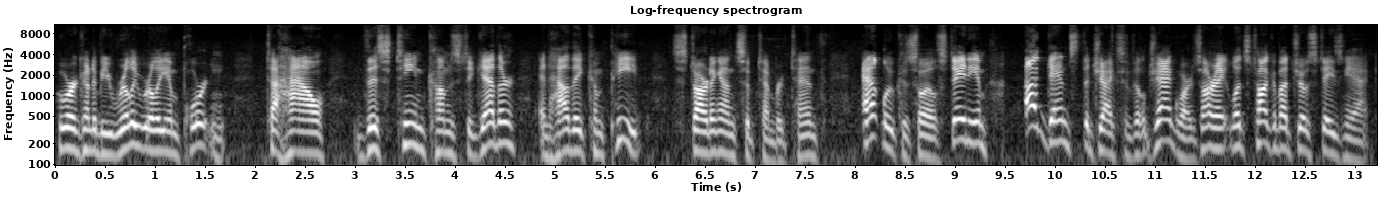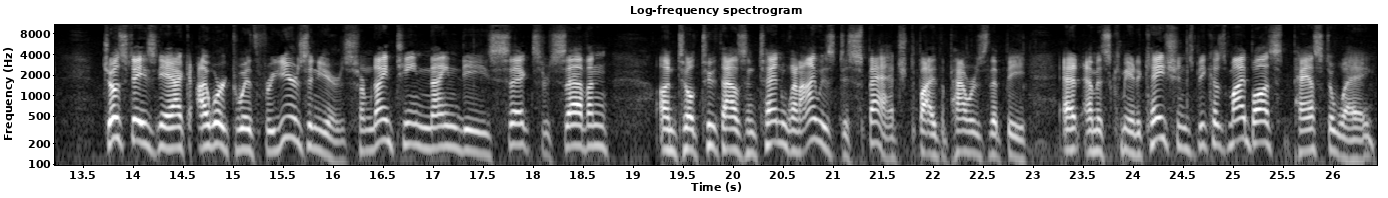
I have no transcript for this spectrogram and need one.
who are going to be really, really important to how this team comes together and how they compete starting on September 10th at Lucas Oil Stadium against the Jacksonville Jaguars. All right, let's talk about Joe Staysniak. Joe Staysniak, I worked with for years and years, from 1996 or 7 until 2010, when I was dispatched by the powers that be at Emmis Communications because my boss passed away.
